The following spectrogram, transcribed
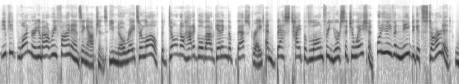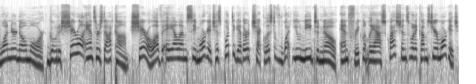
You keep wondering about refinancing options. You know rates are low, but don't know how to go about getting the best rate and best type of loan for your situation. What do you even need to get started? Wonder no more. Go to CherylAnswers.com. Cheryl of ALMC Mortgage has put together a checklist of what you need to know and frequently asked questions when it comes to your mortgage.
